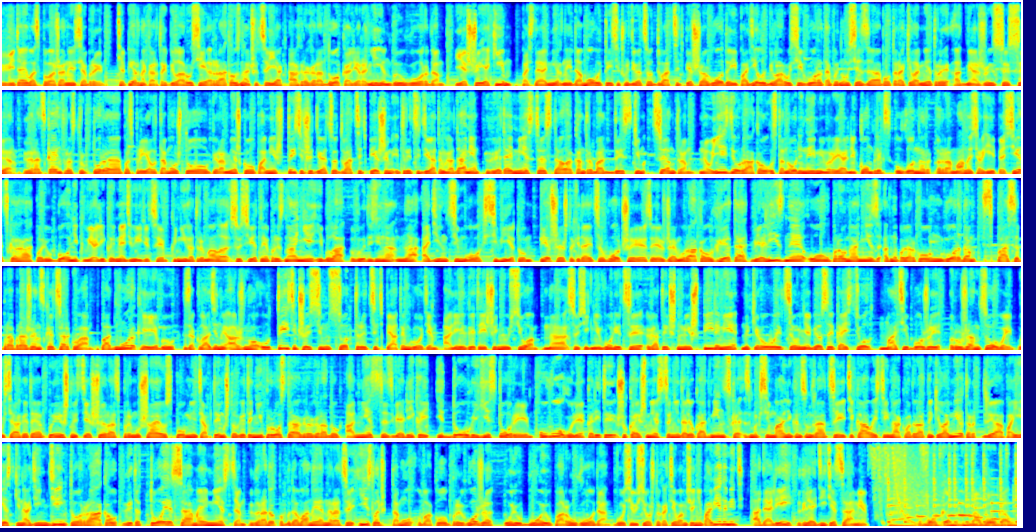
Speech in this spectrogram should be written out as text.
Вітаю вас паважаныя сябры цяпер на картах беларусі ракаў значыцца як аграгарадок але раней ён быў горадам яшчэ якім пасля мірнай дамовы 1921 года і падзелу беларусі горад апынуўся за полтора кіламетры ад мяжы ссср гарадская інфраструктура паспрыяла таму што ў перамежку паміж 1921 і 39 гадамі гэтае месца стала кантрабандысцкім цэнтрам на ўездзе ў ракаў установлены мемарыяльны комплекс у гонар романа Сергея Пясецкага палюбоўнік вялікай мядзведзіцы. Кніга атрымала сусветнае прызнанне і была выдадзена на 11 мовах свету. Першае, што кідаецца ў вочы, заязджаем у ракаў, гэта вялізная ў параўнанні з аднапавярховым горадам спаса праабражэнская царква. Падмурак яе быў закладзены ажно ў 1735 годзе. Але гэта яшчэ не ўсё. На суседняй вуліцы гатычнымі шпілямі накіроўваецца ў нябёсы касцёл маці Божай прыгожай ружанцовай уся гэтая пышнасць яшчэ раз прымушае успомніць аб тым што гэта не проста аграгарадок а месца з вялікай і доўгай гісторыі увогуле калі ты шукаеш месца недалёка ад мінска з максімальнай канцэнтрацыяй цікавасцей на квадратны кіламетр для паездкі на адзін дзень то ракаў гэта тое самае месца гарадок пабудаваныя на рацэ іслач таму вакол прыгожа у любую пару года вось і ўсё што хацеў вам сёння паведаміць а далей глядзіце самі Вокам навокал.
